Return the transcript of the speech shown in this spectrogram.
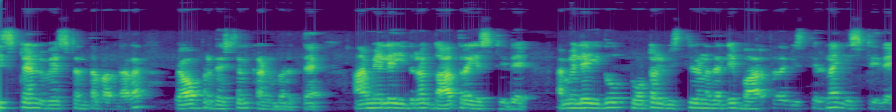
ಈಸ್ಟ್ ಅಂಡ್ ವೆಸ್ಟ್ ಅಂತ ಬಂದಾಗ ಯಾವ ಪ್ರದೇಶದಲ್ಲಿ ಕಂಡು ಬರುತ್ತೆ? ಆಮೇಲೆ ಇದರ ಗಾತ್ರ ಎಷ್ಟಿದೆ? ಆಮೇಲೆ ಇದು ಟೋಟಲ್ ವಿಸ್ತೀರ್ಣದಲ್ಲಿ ಭಾರತದ ವಿಸ್ತೀರ್ಣ ಎಷ್ಟಿದೆ?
